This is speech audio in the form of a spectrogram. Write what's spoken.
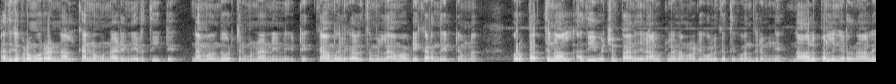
அதுக்கப்புறம் ஒரு ரெண்டு நாள் கண்ணை முன்னாடி நிறுத்திட்டு நம்ம வந்து ஒருத்தர் முன்னாடி நின்றுக்கிட்டு காம்புகளுக்கு அழுத்தம் இல்லாமல் அப்படியே கறந்துக்கிட்டோம்னா ஒரு பத்து நாள் அதிகபட்சம் பதினஞ்சு நாளுக்குள்ளே நம்மளுடைய ஒழுக்கத்துக்கு வந்துடுங்க நாலு பல்லுங்கிறதுனால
